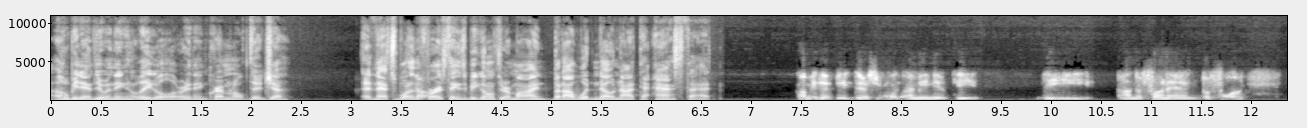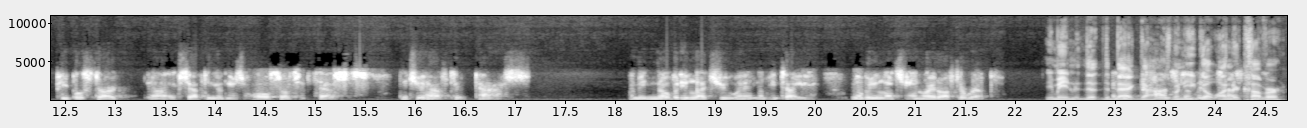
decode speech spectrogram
I hope you didn't do anything illegal or anything criminal, did you? And that's one of the No. first things to be going through your mind. But I would know not to ask that. I mean, there- there's, I mean, the the on the front end before people start uh, accepting it, there's all sorts of tests that you have to pass. I mean, nobody lets you in. Let me tell you, nobody lets you in right off the rip. You mean the, the bad guys when you go constantly undercover?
